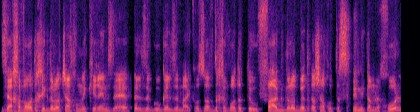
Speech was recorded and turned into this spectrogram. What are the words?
זה החברות הכי גדולות שאנחנו מכירים, זה אפל, זה גוגל, זה מייקרוסופט, זה חברות התעופה הגדולות ביותר שאנחנו טסים איתן לחו"ל,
